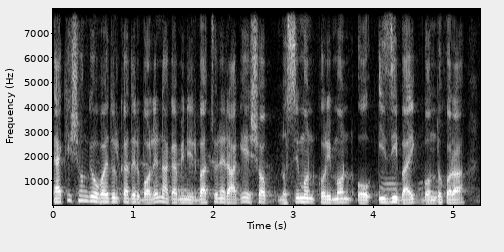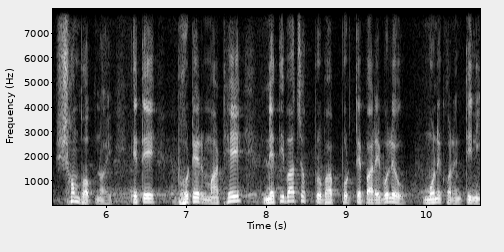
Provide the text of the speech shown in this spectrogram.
একই সঙ্গে ওবায়দুল কাদের বলেন, আগামী নির্বাচনের আগে এসব নসিমন, করিমন ও ইজি বাইক বন্ধ করা সম্ভব নয়। এতে ভোটের মাঠে নেতিবাচক প্রভাব পড়তে পারে বলেও মনে করেন তিনি।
